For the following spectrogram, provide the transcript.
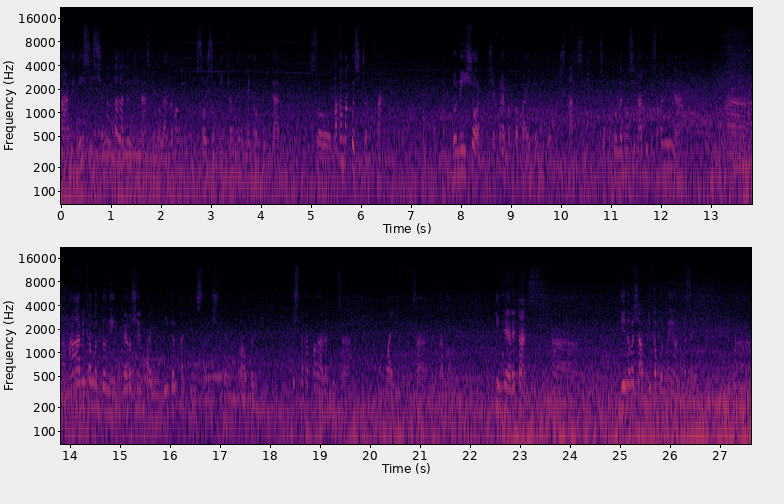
ah, ni Mrs. yun ang talagang ginastos. Eh, wala namang source of income yung menor de edad. So, baka ma-question pa. Donation, syempre magbabayad ka ng donor's tax. So, katulad ng sinabi ko sa kanina, ah maaari ka mag-donate pero syempre yung legal administration ng property is nakapangalan dun sa wife, dun sa nagtanong. Inheritance. ah, hindi naman siya applicable ngayon kasi ah,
